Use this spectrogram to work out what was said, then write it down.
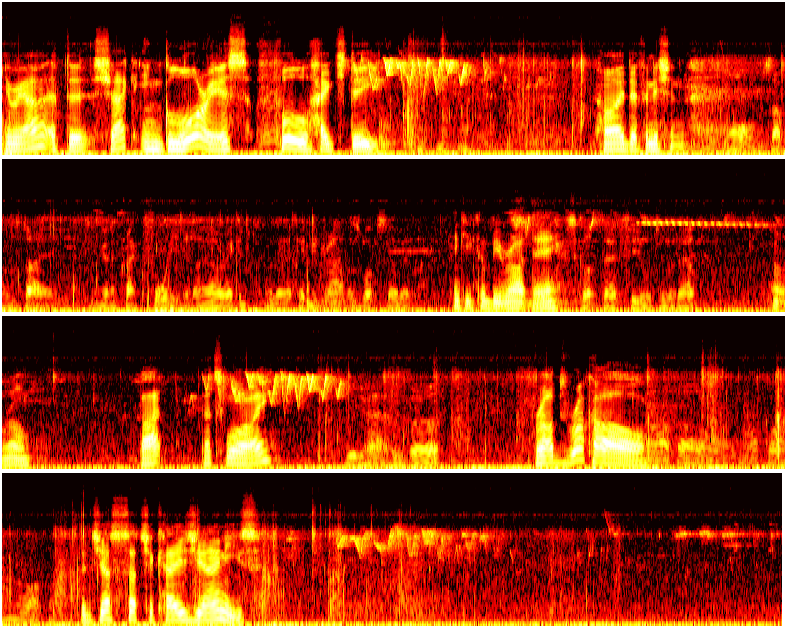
Here we are at the shack in glorious full HD. High definition. Warm summer's day. We're going to crack 40 today, I reckon, without any dramas whatsoever. I think you could be right there. It's got that feel to it, Al. Not wrong. But that's why We have uh, Rob's Rock Hole rock on, rock on the rock on. for just such occasiones.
